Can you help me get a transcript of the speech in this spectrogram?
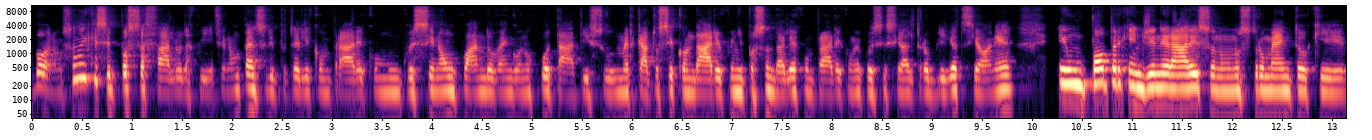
boh, non so neanche se possa farlo da qui, cioè non penso di poterli comprare comunque se non quando vengono quotati sul mercato secondario, quindi posso andarli a comprare come qualsiasi altra obbligazione. E un po' perché in generale sono uno strumento che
